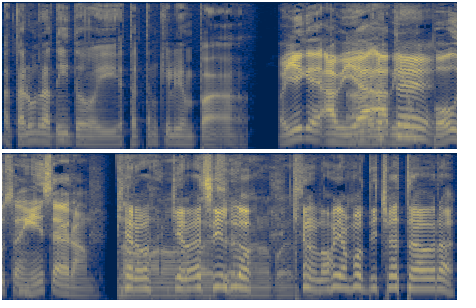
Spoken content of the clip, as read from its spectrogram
a estar un ratito y estar tranquilo y en paz? oye, que había, había este- un post en Instagram. Quiero, No, no, quiero no puede ser, decirlo. que ser. no lo habíamos dicho hasta ahora.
